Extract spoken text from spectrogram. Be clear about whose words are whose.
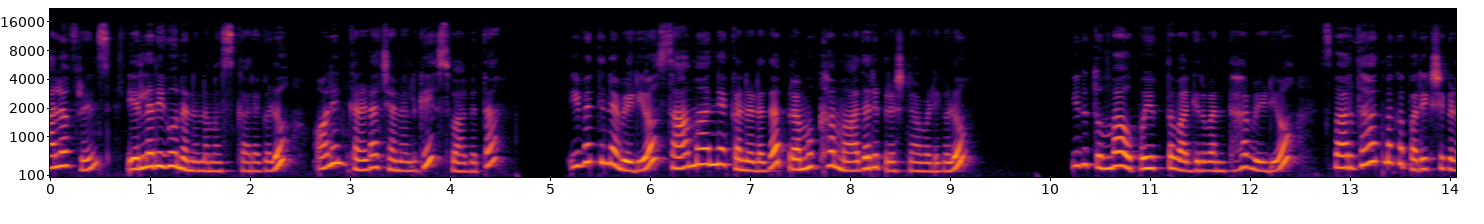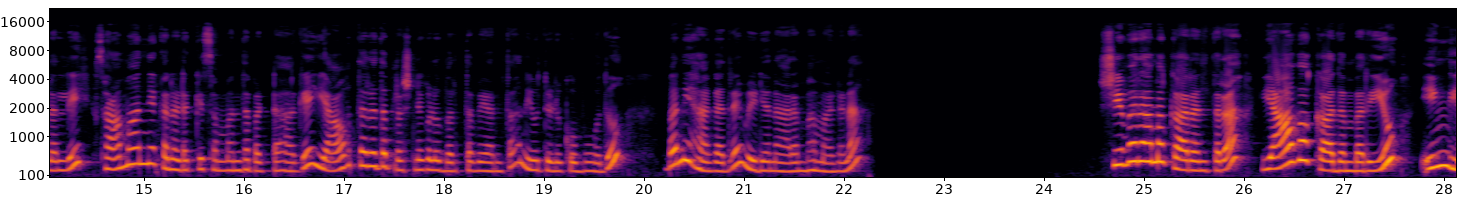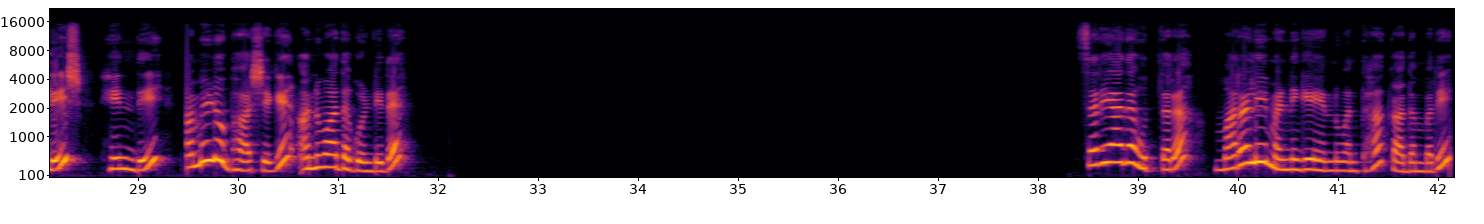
Speaker 1: Hello friends ಎಲ್ಲರಿಗೂ ನನ್ನ ನಮಸ್ಕಾರಗಳು. ಆಲ್ ಇನ್ ಕನ್ನಡ ಚಾನಲ್ಗೆ ಸ್ವಾಗತ. ಇವತ್ತಿನ ವಿಡಿಯೋ ಸಾಮಾನ್ಯ ಕನ್ನಡದ ಪ್ರಮುಖ ಮಾದರಿ ಪ್ರಶ್ನಾವಳಿಗಳು. ಇದು ತುಂಬ ಉಪಯುಕ್ತವಾಗಿರುವಂತಹ ವಿಡಿಯೋ ಸ್ಪರ್ಧಾತ್ಮಕ ಪರೀಕ್ಷೆಗಳಲ್ಲಿ ಸಾಮಾನ್ಯ ಕನ್ನಡಕ್ಕೆ ಸಂಬಂಧಪಟ್ಟ ಹಾಗೆ ಯಾವ ಥರದ ಪ್ರಶ್ನೆಗಳು ಬರ್ತವೆ ಅಂತ ನೀವು ತಿಳ್ಕೋಬಹುದು. ಬನ್ನಿ ಹಾಗಾದರೆ ವಿಡಿಯೋನ ಆರಂಭ ಮಾಡೋಣ. ಶಿವರಾಮ ಕಾರಂತರ ಯಾವ ಕಾದಂಬರಿಯು ಇಂಗ್ಲಿಷ್ ಹಿಂದಿ ತಮಿಳು ಭಾಷೆಗೆ ಅನುವಾದಗೊಂಡಿದೆ. ಸರಿಯಾದ ಉತ್ತರ ಮರಳಿ ಮಣ್ಣಿಗೆ ಎನ್ನುವಂತಹ ಕಾದಂಬರಿ.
